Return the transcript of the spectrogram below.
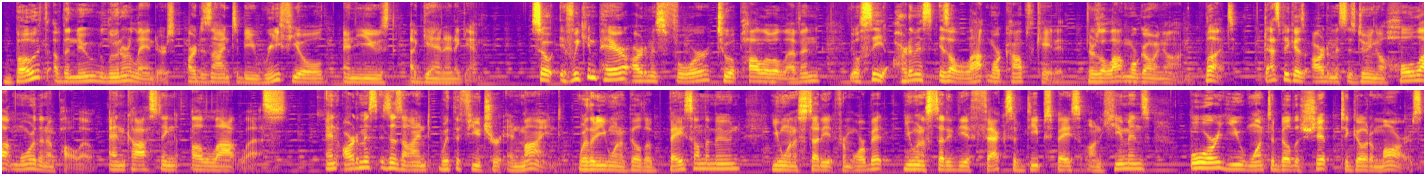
Both of the new lunar landers are designed to be refueled and used again and again. So if we compare Artemis 4 to Apollo 11, you'll see Artemis is a lot more complicated. There's a lot more going on. But that's because Artemis is doing a whole lot more than Apollo and costing a lot less. And Artemis is designed with the future in mind. Whether you want to build a base on the moon, you want to study it from orbit, you want to study the effects of deep space on humans, or you want to build a ship to go to Mars,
